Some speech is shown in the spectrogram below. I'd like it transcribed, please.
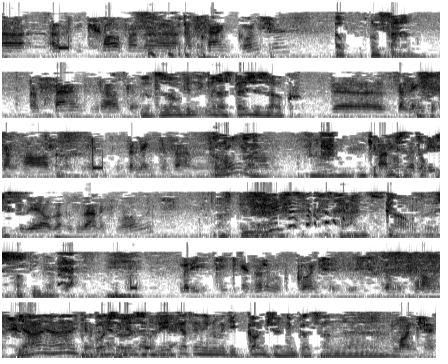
Eh, ik hou van eh, een fijn kontje. Oh, een fan. Een fijn vrouwke. Dat zo vind ik mijn asperges ook. De, de lengte van haar, de lengte van... Van onder? Oh, ik heb Van onder liefst wel, zo weinig mogelijk. Asperges. Nou, dus wat die dan. Maar ik kijk enorm op kontjes, dus dat moet vooral een Ja, ja, ik heb ooit zo'n zo lief gehad en die noem ik kontje in plaats van... eh mondje.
